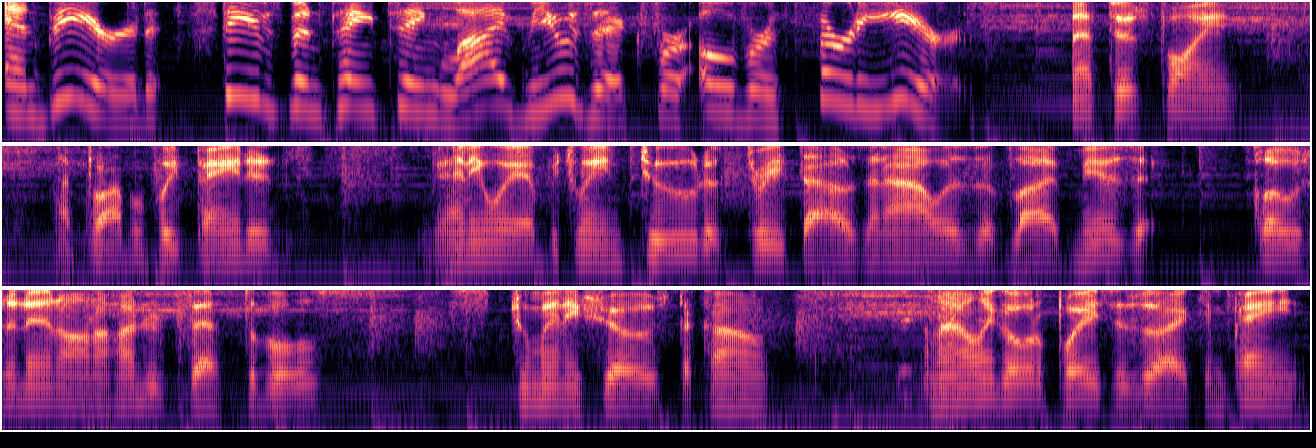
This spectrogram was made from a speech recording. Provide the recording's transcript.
and beard, Steve's been painting live music for over 30 years. At this point, I probably painted anywhere between two to 3,000 hours of live music. Closing in on 100 festivals. It's too many shows to count. And I only go to places where I can paint.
